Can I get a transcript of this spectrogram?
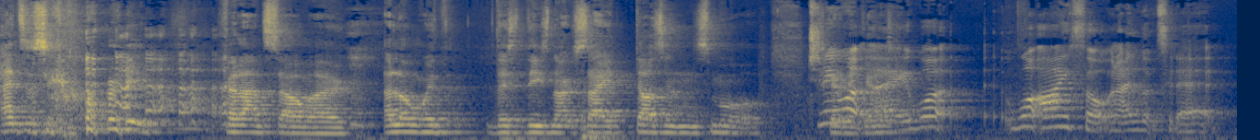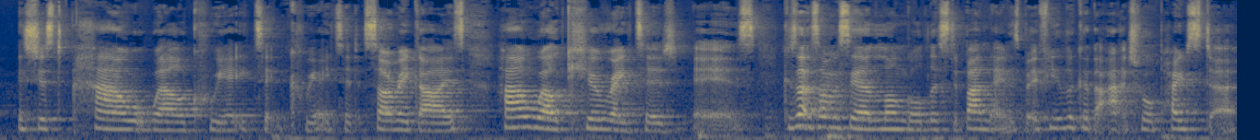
Enter Shikari, Phil Anselmo, along with this, these notes say dozens more. Do you know what though? What what I thought when I looked at it is just how well created created. Sorry guys, how well curated it is. Because that's obviously a long old list of band names. But if you look at the actual poster,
